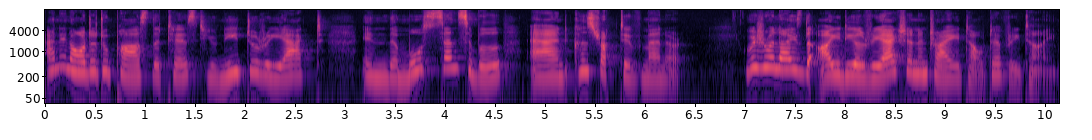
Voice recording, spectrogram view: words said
and in order to pass the test, you need to react in the most sensible and constructive manner. Visualize the ideal reaction and try it out every time.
